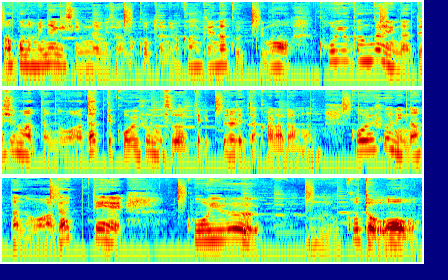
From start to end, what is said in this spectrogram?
まあ、この峯岸みなみさんのことには関係なくってもこういう考えになってしまったのはだってこういう風に育てられたからだもんこういう風になったのはだってこういう、うん、ことを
